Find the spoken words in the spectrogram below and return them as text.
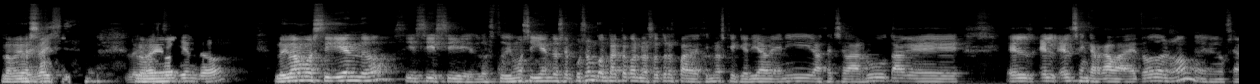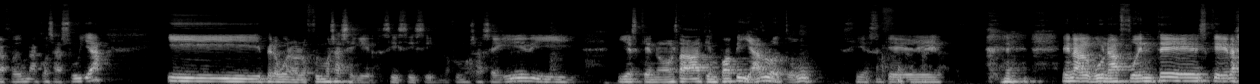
lo, veo, lo, siguiendo. Lo íbamos siguiendo, sí, sí, sí, lo estuvimos siguiendo. Se puso en contacto con nosotros para decirnos que quería venir, hacerse la ruta, que él, él, se encargaba de todo, ¿no? Eh, o sea, fue una cosa suya. Y, pero bueno, lo fuimos a seguir, sí, sí, sí, lo fuimos a seguir y, es que no nos daba tiempo a pillarlo tú. Si es que en alguna fuente es que era,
